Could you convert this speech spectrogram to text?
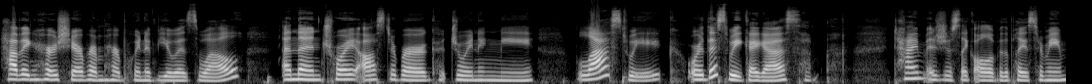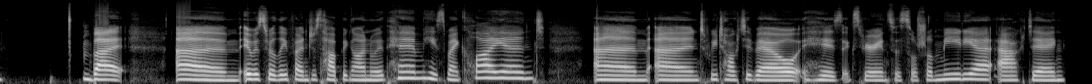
having her share from her point of view as well. And then Troy Osterberg joining me last week or this week, I guess. Time is just like all over the place for me. But um, it was really fun just hopping on with him. He's my client. Um, and we talked about his experience with social media, acting,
